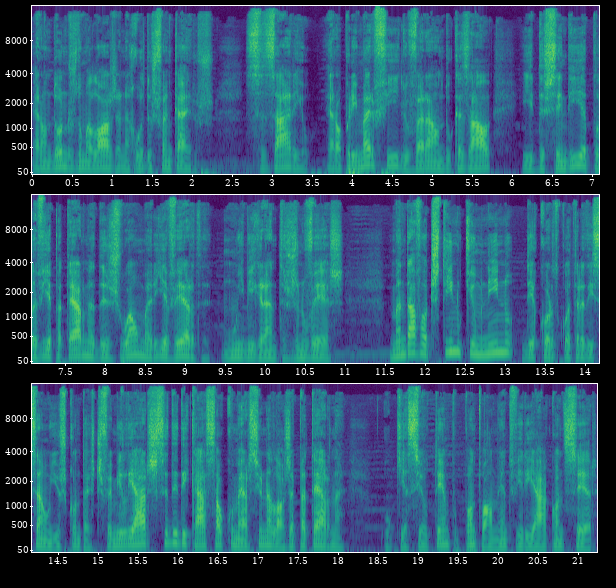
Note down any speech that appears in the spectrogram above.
Eram donos de uma loja na Rua dos Fanqueiros. Cesário era o primeiro filho varão do casal e descendia pela via paterna de João Maria Verde, um imigrante genovês. Mandava ao destino que o menino, de acordo com a tradição e os contextos familiares, se dedicasse ao comércio na loja paterna, o que a seu tempo pontualmente viria a acontecer.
